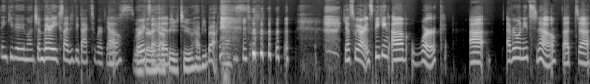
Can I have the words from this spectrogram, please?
Thank you very much. I'm very excited to be back to work, Yes. We're, We're, very excited. happy to have you back. Yes, yes, we are. And speaking of work, uh, everyone needs to know that uh,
